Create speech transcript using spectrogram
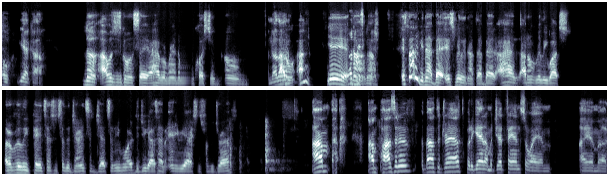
oh yeah, Kyle. No, I was just gonna say I have a random question. Um, Another I one. I- yeah, no, no, it's not even that bad. It's really not that bad. I have I don't really watch. I don't really pay attention to the Giants and Jets anymore. Did you guys have any reactions from the draft? I'm I'm positive about the draft, but again, I'm a Jet fan, so I am I am uh,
